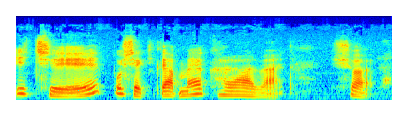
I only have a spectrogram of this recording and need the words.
için bu şekilde yapmaya karar verdim. Şöyle.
